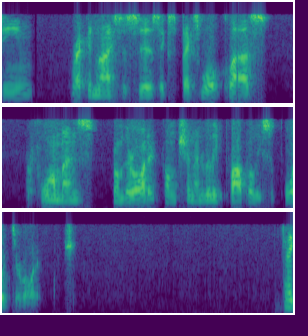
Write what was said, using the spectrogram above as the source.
team recognizes this, expects world class performance from their audit function and really properly support their audit function. I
